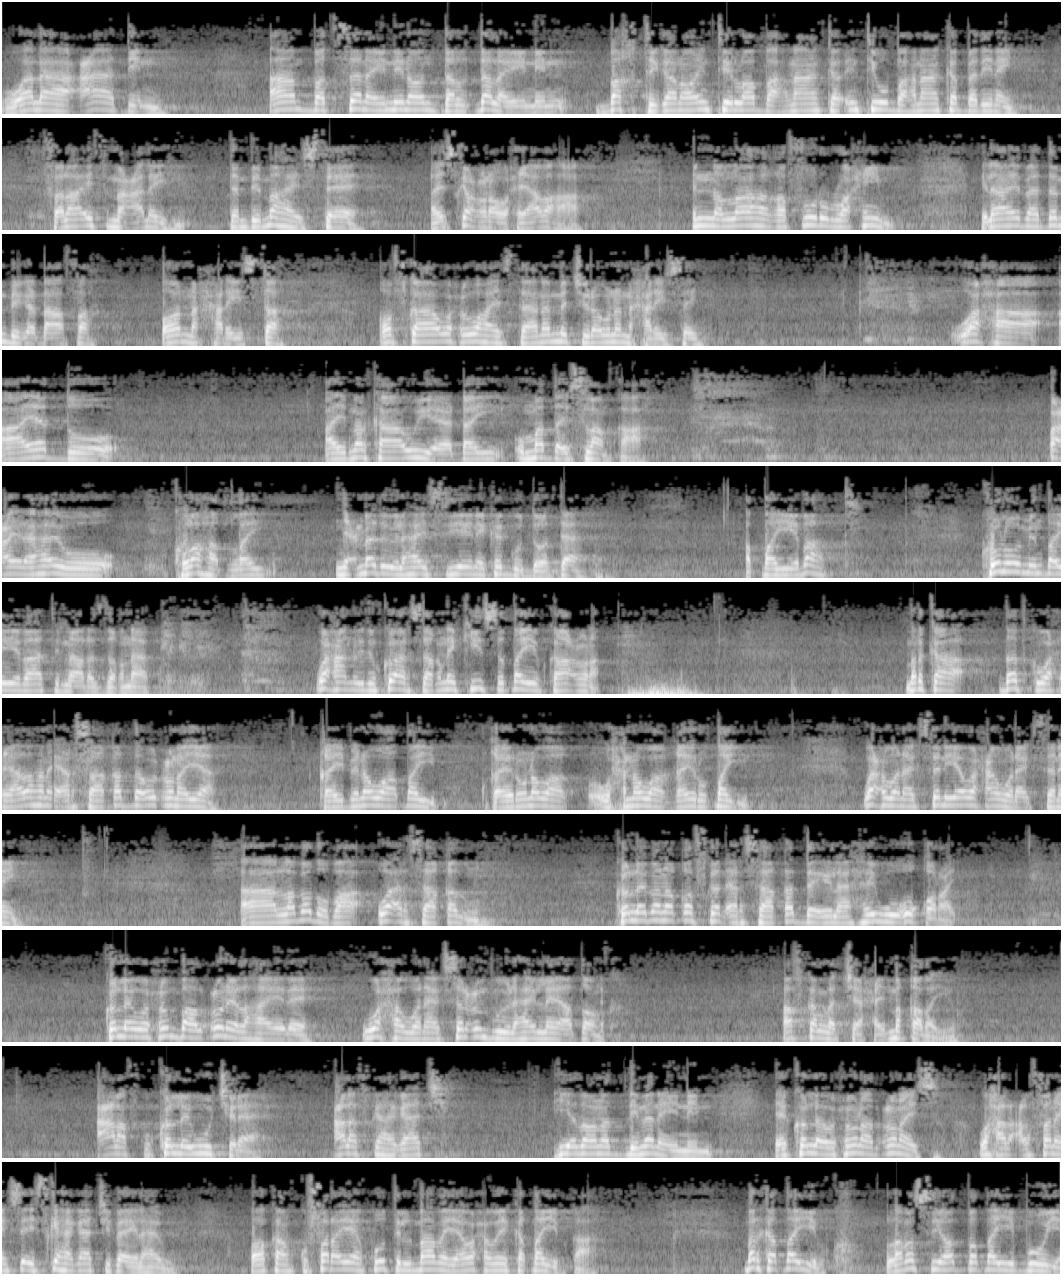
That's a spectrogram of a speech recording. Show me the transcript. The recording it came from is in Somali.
walaa caadin aan badsanaynin oon daldalaynin bakhtigan oo intii loo baahnaaintii u baahna aan ka badinayn falaa isma calayhi dembi ma haystee ha iska cuna waxyaabaha. Ah ina allaha ghafuurun raxiim ilaahay baa dembiga dhaafa oo naxariista qofkaa wuxuu u haystaana ma jiro una naxariisay. Waxaa aayaddu ay markaa u yeedhay ummadda islaamka ah. Waxa ilaahay uu kula hadlay nicmaduu ilaahay siiyey inay ka guddoontaan. Adayibaat kuluu min dayibaati maa rasaqnaakum waxaannu idinku arsaaqnay kiisa dayibkaa cuna marka dadku waxyaabahan ay arsaaqada u cunayaan. Qaybina waa waa waxna waa hayru dayib wax wanaagsan iyo waxaan wanaagsanayn. Labaduba waa arsaaqadu. Kollaybana qofkan arsaaqada ilaahay wuu u qoray. Kollay waxunbaad cuni lahaydee waxa wanaagsan cunbuu ilaahay leeya addoonka. Afkan la jeexay ma qadayo. Calafku kollay wuu jiraa. Calafka hagaaji iyadoona dhimanaynin. Ee kolley wuxuunaad cunayso waxaad calfanaysa iska hagaaji baa ilahay oo kaan ku farayaan kuu tilmaamaya waxa weye ka dayibka ah. Marka dayibku laba siyoodba dayib buu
